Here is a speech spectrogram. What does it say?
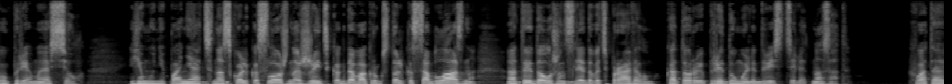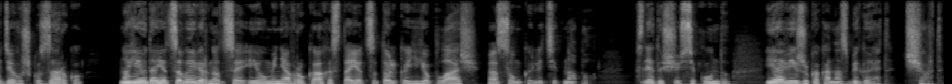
Упрямый осел. Ему не понять, насколько сложно жить, когда вокруг столько соблазна, а ты должен следовать правилам, которые придумали 200 лет назад. Хватаю девушку за руку, но ей удается вывернуться, и у меня в руках остается только ее плащ, а сумка летит на пол. В следующую секунду я вижу, как она сбегает. Черт,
